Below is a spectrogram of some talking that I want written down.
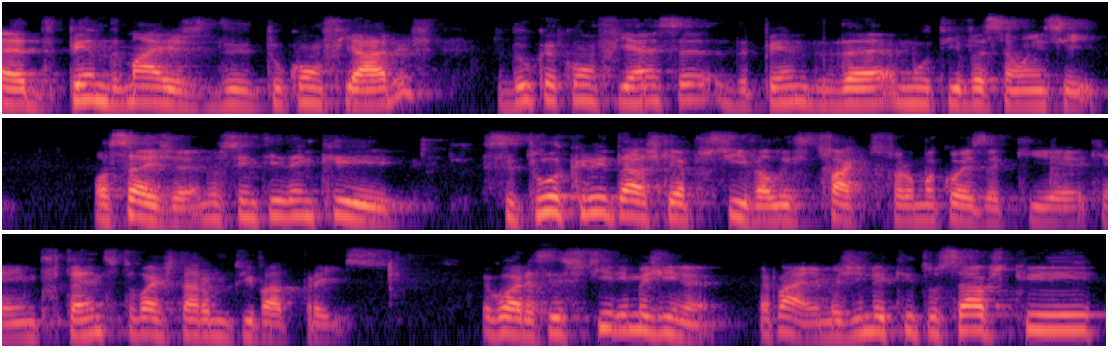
uh, depende mais de tu confiares do que a confiança depende da motivação em si. Ou seja, no sentido em que se tu acreditas que é possível e se de facto for uma coisa que é, que é importante, tu vais estar motivado para isso. Agora, se existir, imagina, epá, imagina que tu sabes que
